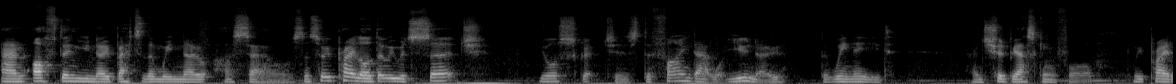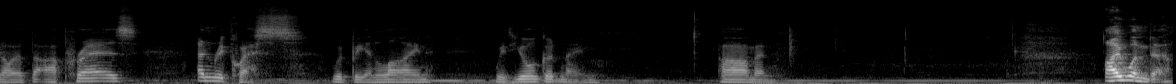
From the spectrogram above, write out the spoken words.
and often you know better than we know ourselves. And so we pray, Lord, that we would search your scriptures to find out what you know that we need and should be asking for. We pray, Lord, that our prayers and requests would be in line with your good name. Amen. I wonder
